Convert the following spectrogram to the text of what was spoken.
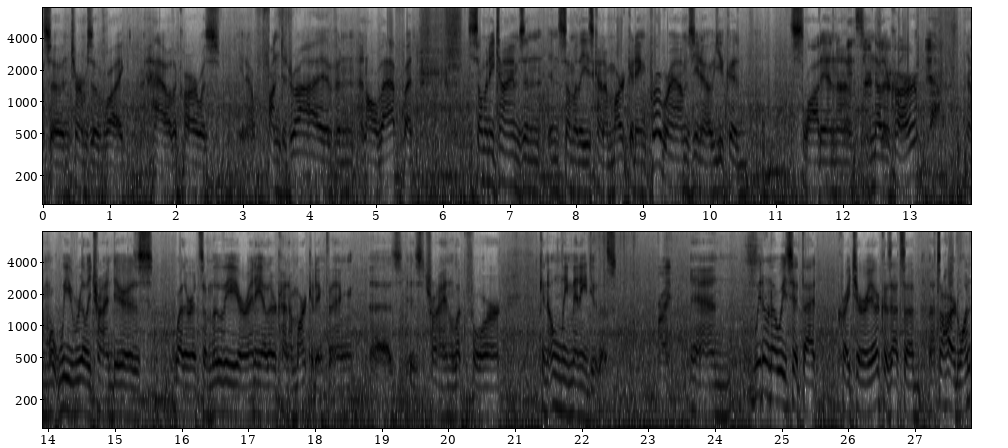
also in terms of like how the car was you know fun to drive and, and all that but so Mini times in, in some of these kind of marketing programs you know you could slot in a, another car. Yeah. and what we really try and do is whether it's a movie or any other kind of marketing thing uh, is, is try and look for can only many do this Right. and we don't always hit that criteria because that's a that's a hard one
